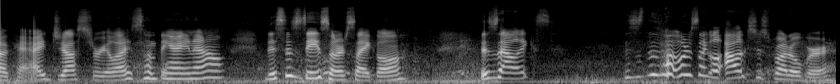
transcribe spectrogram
Okay, I just realized something right now. This is Dave's motorcycle. This is Alex. This is the motorcycle Alex just brought over.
